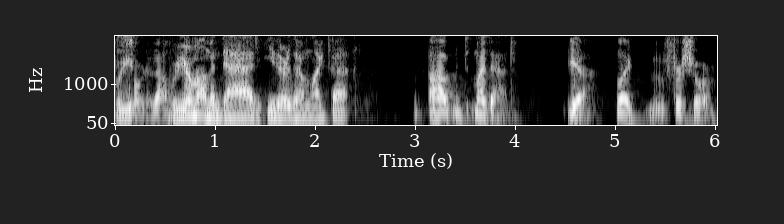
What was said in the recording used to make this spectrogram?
to you- sort it out. Were your mom and dad either of them like that? Uh, my dad. Yeah, like for sure.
